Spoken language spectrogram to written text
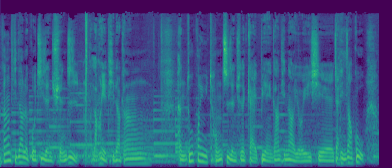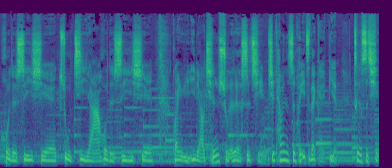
刚刚提到了国际人权日，然后也提到刚刚很多关于同志人权的改变。刚刚听到有一些家庭照顾，或者是一些助记啊，或者是一些关于医疗签署的这个事情。其实台湾的社会一直在改变这个事情。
